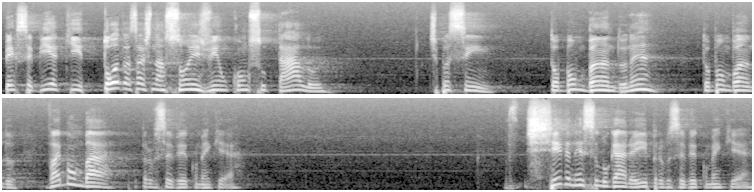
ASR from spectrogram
Percebia que todas as nações vinham consultá-lo, tipo assim, estou bombando, né? Estou bombando, vai bombar para você ver como é que é. Chega nesse lugar aí para você ver como é que é.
